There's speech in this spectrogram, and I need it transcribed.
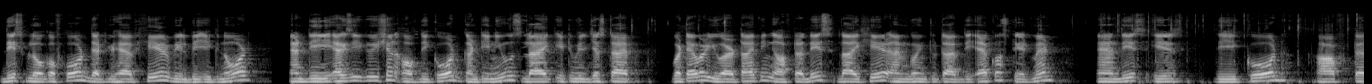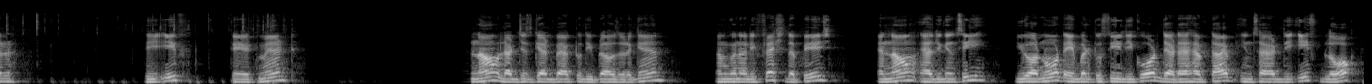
this block of code that you have here will be ignored and the execution of the code continues like it will just type whatever you are typing after this. Like here I'm going to type the echo statement and this is the code after the if statement. And now let's just get back to the browser again I'm gonna refresh the page. And now as you can see you are not able to see the code that I have typed inside the if block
